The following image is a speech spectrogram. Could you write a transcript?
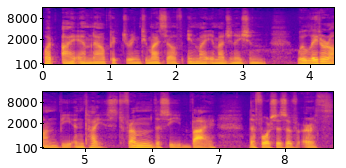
What I am now picturing to myself in my imagination will later on be enticed from the seed by the forces of earth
